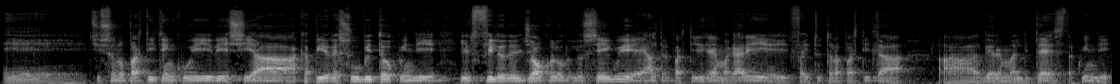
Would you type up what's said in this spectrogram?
e ci sono partite in cui riesci a, capire subito, quindi il filo del gioco lo, lo, segui e altre partite che magari fai tutta la partita a avere mal di testa, quindi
